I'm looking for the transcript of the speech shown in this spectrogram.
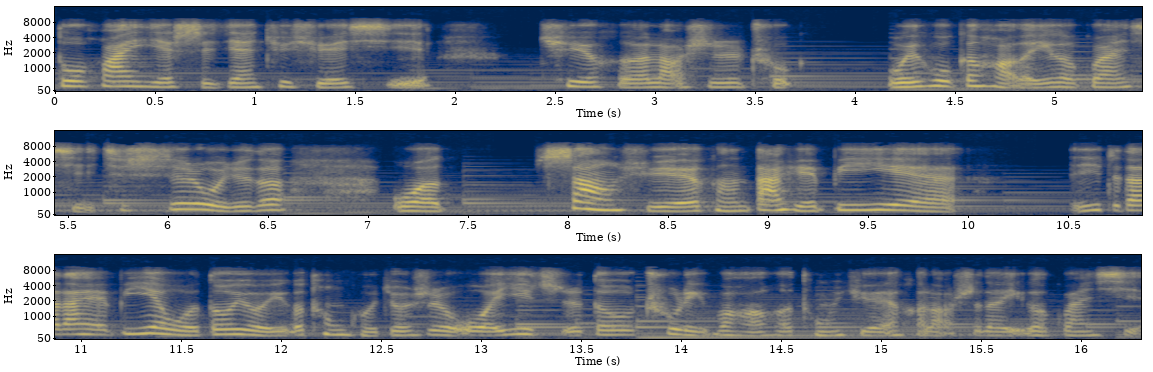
多花一些时间去学习，去和老师处？维护更好的一个关系。其实我觉得，我上学可能大学毕业，一直到大学毕业，我都有一个痛苦，就是我一直都处理不好和同学和老师的一个关系。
